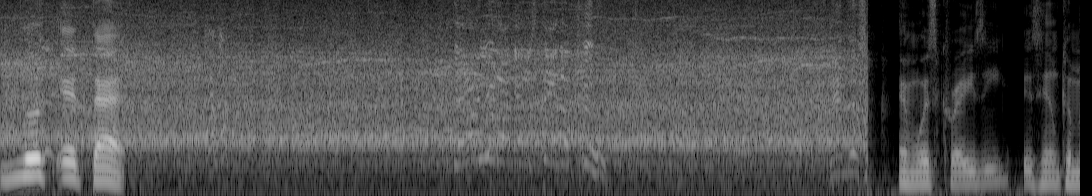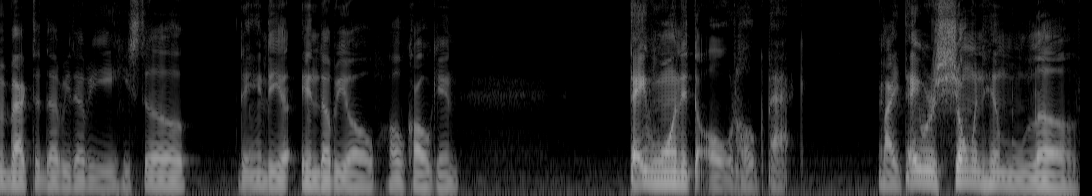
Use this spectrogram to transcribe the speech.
I Look at that. know it. Now you're not going to stand up to. And And what's crazy is him coming back to WWE. He's still the India NWO Hulk Hogan. They wanted the old Hulk back. Like they were showing him love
